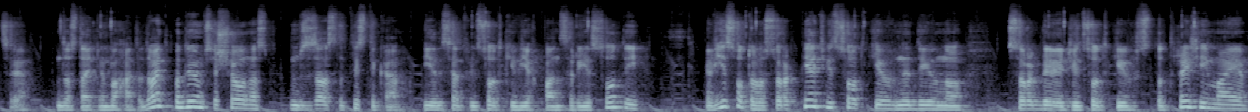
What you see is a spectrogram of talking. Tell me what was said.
Це достатньо багато. Давайте подивимося, що у нас за статистика. 50% є панцир є сотий. В Єсотого 45%, не дивно. 49% 103 має.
